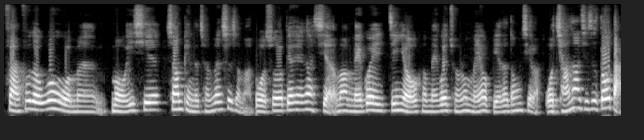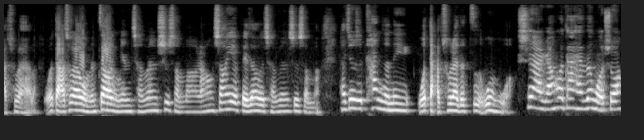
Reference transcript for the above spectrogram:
反复的问我们某一些商品的成分是什么，我说标签上写了嘛，玫瑰精油和玫瑰纯露没有别的东西了。我墙上其实都打出来了，我打出来我们皂里面的成分是什么，然后商业肥皂的成分是什么，他就是看着那我打出来的字问我。是啊，然后他还问我说。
